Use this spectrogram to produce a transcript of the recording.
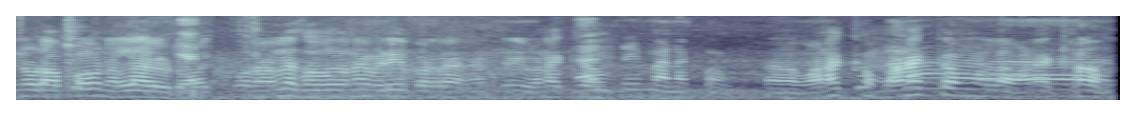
என்னோட அப்பாவும் நல்லா இருக்கட்டும் ஒரு நல்ல சகோதரனா விடைபெறேன். நன்றி வணக்கம். நன்றி வணக்கம். வணக்கம் வணக்கம். இல்லை வணக்கம்.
